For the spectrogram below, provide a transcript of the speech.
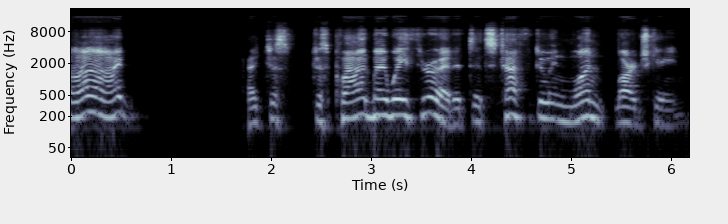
Uh, I I just just plowed my way through it. it. It's tough doing one large game,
